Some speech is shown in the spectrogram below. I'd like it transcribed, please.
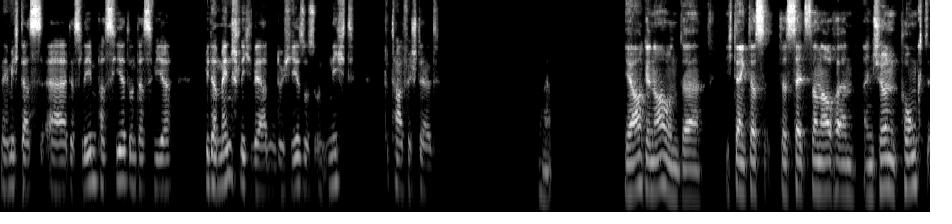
Nämlich, dass äh, das Leben passiert und dass wir wieder menschlich werden durch Jesus und nicht total verstellt. Ja. Ja, genau. Und äh, ich denke, das, das setzt dann auch ähm, einen schönen Punkt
